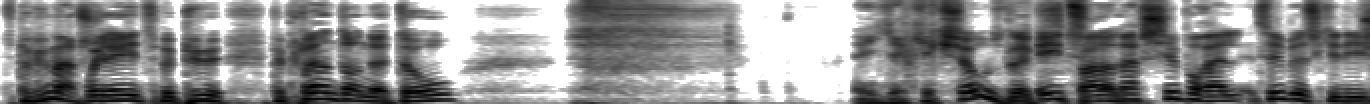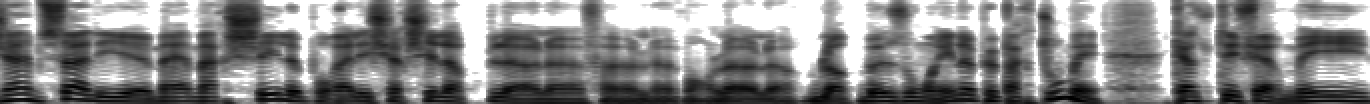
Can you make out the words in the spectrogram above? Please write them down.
Tu peux plus marcher, tu peux plus, tu peux plus prendre ton auto. Il y a quelque chose là qui Et tu vas marcher pour aller, tu sais, parce que les gens aiment ça aller euh, marcher là pour aller chercher leur, leur, leur, bon, leur, leur, besoin un peu partout, mais quand tout est fermé,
